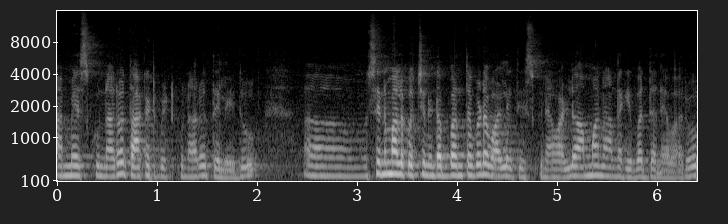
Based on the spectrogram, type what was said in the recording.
అమ్మేసుకున్నారో తాకట్టు పెట్టుకున్నారో తెలియదు సినిమాలకు వచ్చిన డబ్బంతా కూడా వాళ్ళే తీసుకునేవాళ్ళు. అమ్మ నాన్నకి ఇవ్వద్దనేవారు.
